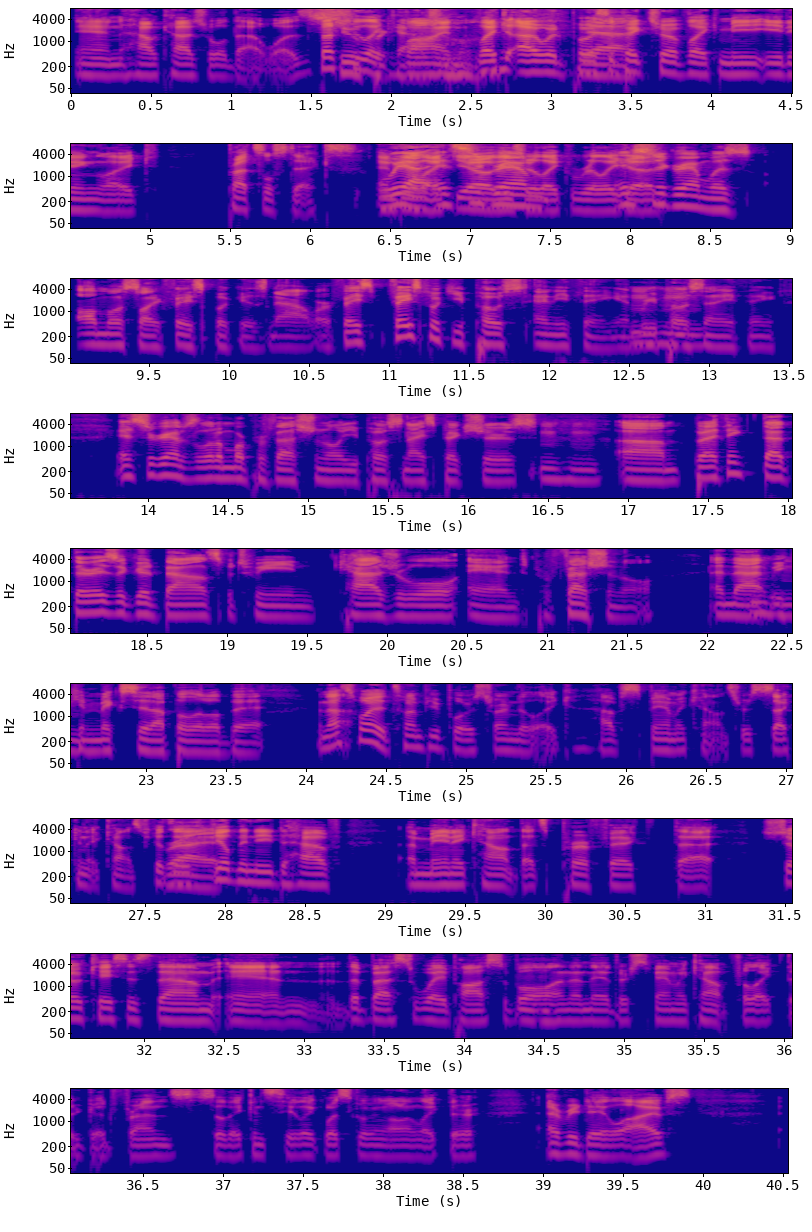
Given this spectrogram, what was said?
and how casual that was, especially Super like Vine. Like I would post Yeah. a picture of like me eating like pretzel sticks and Well, be yeah, like, "Yo, these are Instagram- like really good." Instagram was almost like Facebook is now, or face Facebook you post anything and repost Mhm. anything. Instagram's a little more professional. You post nice pictures, mm-hmm. um, but I think that there is a good balance between casual and professional, and that we Mhm. can mix it up a little bit. And that's why a ton of people are starting to like have spam accounts or second accounts because they feel the need to have a main account that's perfect that showcases them in the best way possible Mhm. and then they have their spam account for like their good friends so they can see like what's going on in like their everyday lives.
